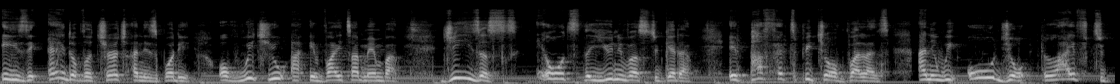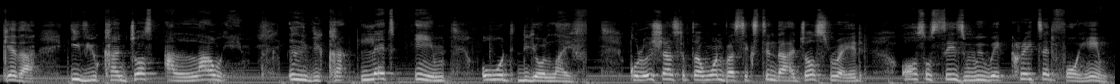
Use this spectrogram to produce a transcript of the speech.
He is the head of the church and his body, of which you are a vital member. Jesus holds the universe together, a perfect picture of balance, and He will hold your life together if you can just allow Him, if you can let Him hold your life. Colossians chapter 1, verse 16, that I just read, also says, We were created for Him.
